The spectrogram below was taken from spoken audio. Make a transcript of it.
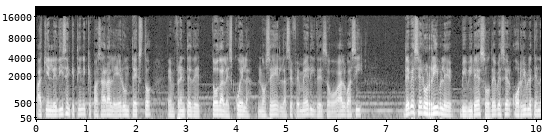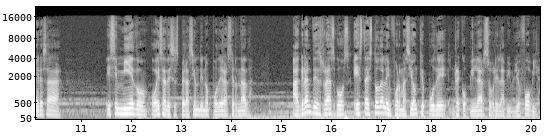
a quien le dicen que tiene que pasar a leer un texto enfrente de toda la escuela, no sé, las efemérides o algo así. Debe ser horrible vivir eso, debe ser horrible tener esa ese miedo o esa desesperación de no poder hacer nada. A grandes rasgos, esta es toda la información que pude recopilar sobre la bibliofobia.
